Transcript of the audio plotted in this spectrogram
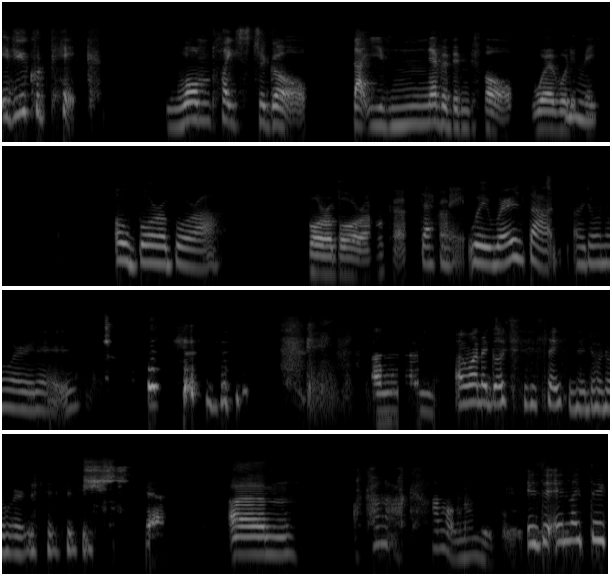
if you could pick one place to go that you've never been before, where would Mhm. it be? Oh, Bora Bora, Bora Bora. Okay. definitely. Wait, where is that? I don't know where it is. Um, I want to go to this place and I don't know where it is. Yeah. Um, I can't. I cannot remember. Is it in like the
